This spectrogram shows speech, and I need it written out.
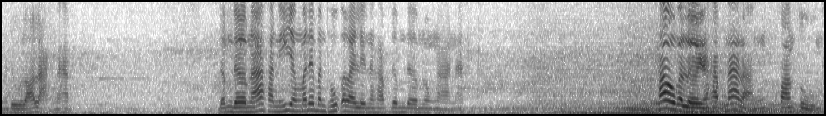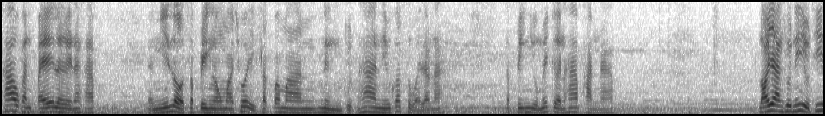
มาดูล้อหลังนะครับ เดิมๆนะคันนี้ยังไม่ได้บรรทุกอะไรเลยนะครับ เดิมๆโรงงานนะเท่ากันเลยนะครับ หน้าหลังความสูงเท่ากันเป๊ะเลยนะครับ อย่างนี้โหลดสปริงลงมาช่วยอีกสักประมาณ 1.5 นิ้วก็สวยแล้วนะ สปริงอยู่ไม่เกิน 5,000 นะครับ ล้อยางชุดนี้อยู่ที่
